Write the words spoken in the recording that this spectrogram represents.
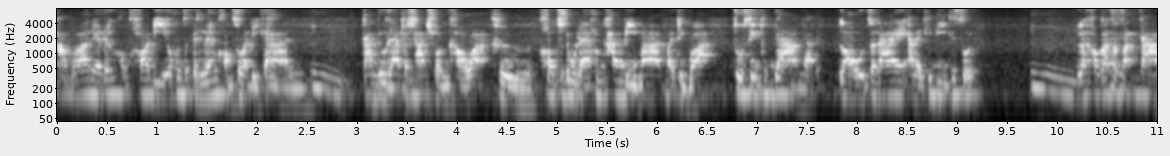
ถามว่าในเรื่องของข้อดีก็คงจะเป็นเรื่องของสวัสดิการอืมการดูแลประชาชนเขาอะคือเขาจะดูแลค่อนข้างดีมากหมายถึงว่าทุกสิ่งทุกอย่างอะเราจะได้อะไรที่ดีที่สุดอืมแล้วเขาก็จะจัดการ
